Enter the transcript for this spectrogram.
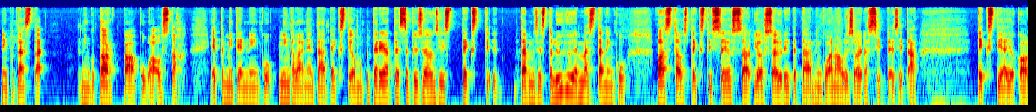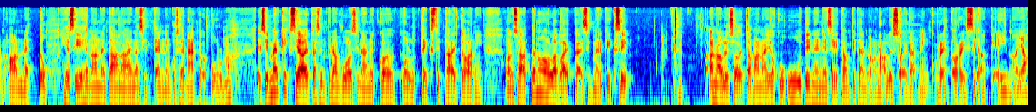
niin kuin tästä niin kuin tarkkaa kuvausta, että miten, niin kuin, minkälainen tämä teksti on. Mutta periaatteessa kyse on siis teksti, tämmöisestä lyhyemmästä niin kuin vastaustekstissä, jossa, jossa yritetään niin kuin analysoida sitten sitä tekstiä, joka on annettu, ja siihen annetaan aina sitten niin kuin se näkökulma. Esimerkiksi aikaisempina vuosina, nyt kun on ollut tekstitaitoa, niin on saattanut olla vaikka esimerkiksi analysoitavana joku uutinen, ja siitä on pitänyt analysoida niin kuin retorisia keinoja,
